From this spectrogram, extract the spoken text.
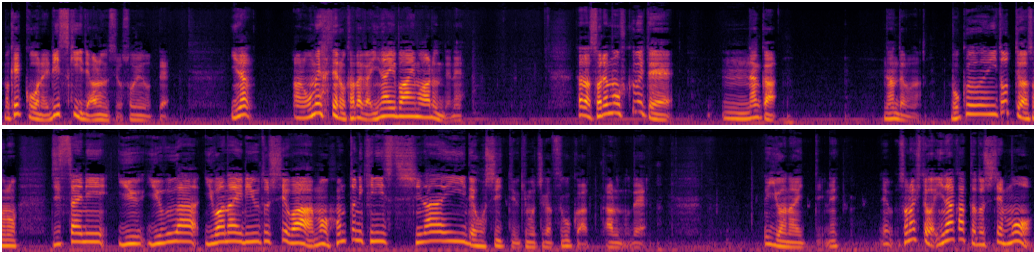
まあ、結構ね、リスキーであるんですよ、そういうのって。いな、あの、お目当ての方がいない場合もあるんでね。ただ、それも含めて、うん、なんか、なんだろうな。僕にとっては、その、実際に言う、言わ、言わない理由としては、もう本当に気にしないでほしいっていう気持ちがすごくあるの、で言わないっていうね。その人がいなかったとしても、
